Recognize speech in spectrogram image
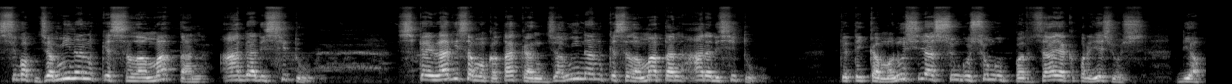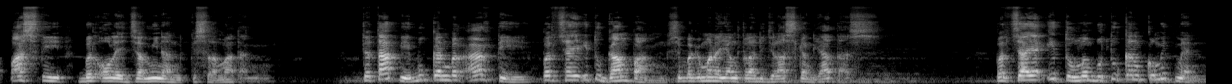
Sebab jaminan keselamatan ada di situ. Sekali lagi saya mau katakan, jaminan keselamatan ada di situ. Ketika manusia sungguh-sungguh percaya kepada Yesus, dia pasti beroleh jaminan keselamatan. Tetapi bukan berarti percaya itu gampang, sebagaimana yang telah dijelaskan di atas. Percaya itu membutuhkan komitmen.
